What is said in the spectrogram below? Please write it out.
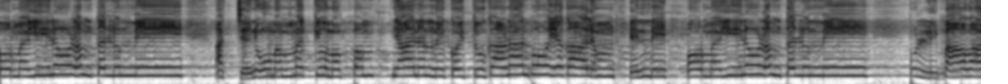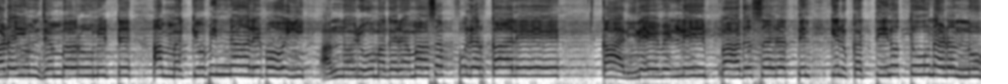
ഓർമ്മയിലോളം തല്ലുന്നേ. അച്ഛനും അമ്മയ്ക്കുമൊപ്പം ഞാനെന്ന് കൊയ്ത്തു കാണാൻ പോയ കാലം എന്റെ ഓർമ്മയിലോളം തല്ലുന്നേ. പുള്ളിപ്പാവാടയും ജമ്പറുമിട്ട് അമ്മയ്ക്കു പിന്നാലെ പോയി. അന്നൊരു മകരമാസ പുലർക്കാലേ. കാലിലെ വെള്ളി പാദസരത്തിൻ കിലുക്കത്തിനൊത്തു നടന്നു.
